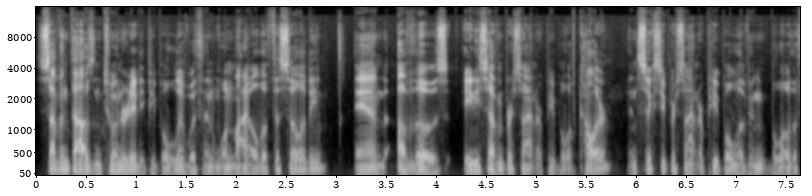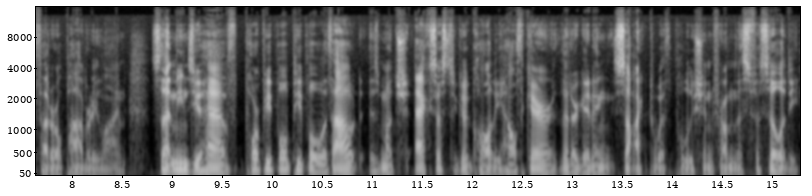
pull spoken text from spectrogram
7,280 people live within one mile of the facility. And of those, 87% are people of color, and 60% are people living below the federal poverty line. So that means you have poor people, people without as much access to good quality health care that are getting socked with pollution from this facility.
